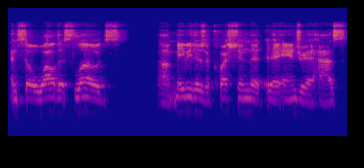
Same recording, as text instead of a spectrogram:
And so while this loads, uh, maybe there's a question that, that Andrea has.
